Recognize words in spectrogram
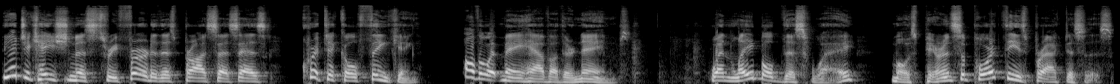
The educationists refer to this process as critical thinking, although it may have other names. When labeled this way, most parents support these practices.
